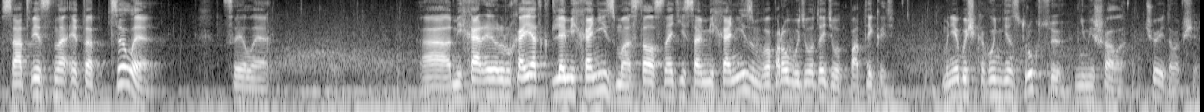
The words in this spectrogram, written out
Соответственно, это целая? Целая. А, меха... Рукоятка для механизма. Осталось найти сам механизм и попробовать вот эти вот потыкать. Мне бы еще какую-нибудь инструкцию не мешало. Что это вообще?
